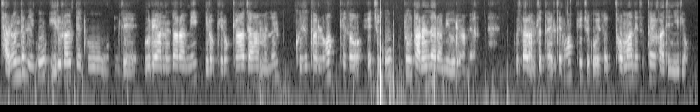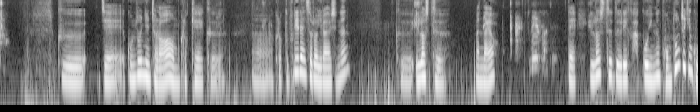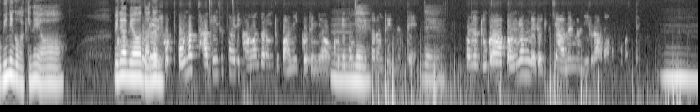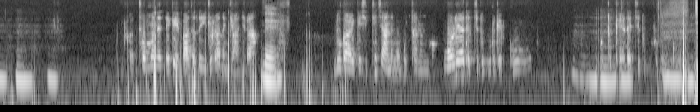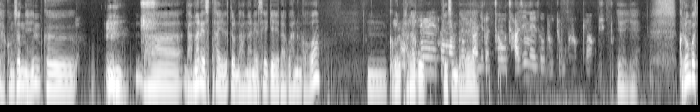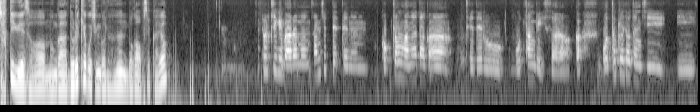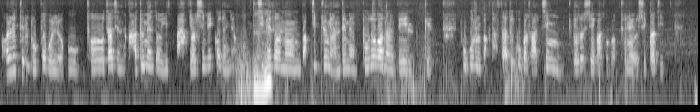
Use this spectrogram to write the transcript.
잘 흔들리고 일을 할 때도 이제 의뢰하는 사람이 이렇게 이렇게 하자 하면은 그 스타일로 확 해서 해주고 또 다른 사람이 의뢰하면 그 사람 스타일대로 확 해주고 해서 저만의 스타일 가진 일이 없죠. 그 이제 곰소님처럼 그렇게 그 어, 그렇게 프리랜서로 일하시는 그 일러스트 맞나요? 네, 맞아요. 네, 일러스트들이 갖고 있는 공통적인 고민인 것 같긴 해요. 왜냐하면 근데 나는 워- 워낙 자기 스타일이 강한 사람도 많이 있거든요. 그게 음, 고민인 네. 사람도 있는데 네, 저는 누가 명령 내려주지 않으면 일을 안 하는 것 같아요. 음, 음, 저만의 세계에 빠져서 일을 하는 게 아니라 네, 누가 이렇게 시키지 않으면 못하는 거. 뭘 해야 될지도 모르겠고 음, 어떻게 해야 될지도 모르겠고. 음, 자, 곰소님, 그, 나, 나만의 스타일 또 나만의 세계라고 하는 거, 음, 그걸 바라고 그런 게 계신데, 아니라 저 자신에서도 좀 그렇게 하고 싶어요. 예, 예. 그런 걸 찾기 위해서 뭔가 노력해 보신 거는 뭐가 없을까요? 솔직히 말하면 30대 때는 걱정만 하다가 제대로 못한 게 있어요. 그러니까 어떻게 해서든지 이 quality를 높여보려고 저 자신을 가두면서 일막 열심히 했거든요. 네. 집에서는 막 집중이 안 되면 도서관을 매일 이렇게 도구를 막 다 싸들고 가서 아침 6시에 가서 막 저녁 10시까지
